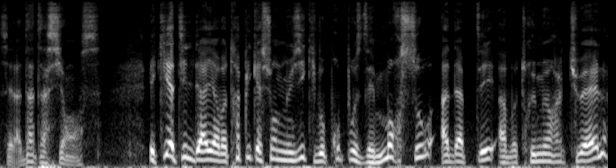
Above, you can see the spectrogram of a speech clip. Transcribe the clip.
c'est la data science. Et qu'y a-t-il derrière votre application de musique qui vous propose des morceaux adaptés à votre humeur actuelle?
